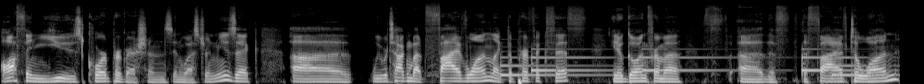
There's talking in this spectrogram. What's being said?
often used chord progressions in western music. Uh, we were talking about 5-1 like the perfect fifth you know going from a uh, the, the 5 to 1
